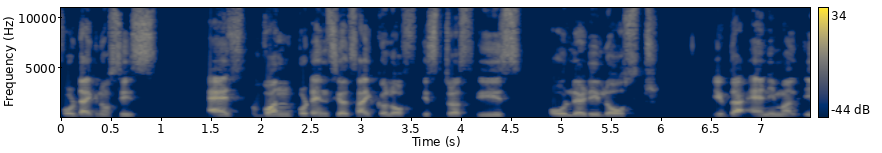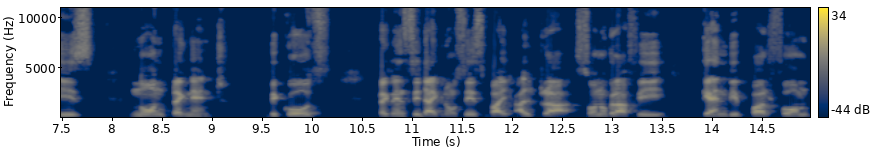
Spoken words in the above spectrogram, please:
for diagnosis as one potential cycle of stress is already lost if the animal is non-pregnant because pregnancy diagnosis by ultrasonography can be performed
